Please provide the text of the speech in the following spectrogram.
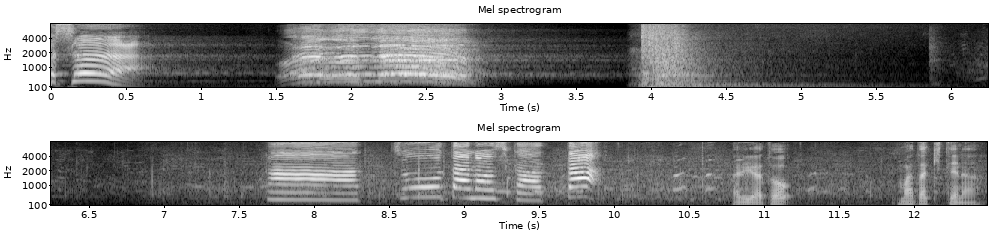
ーさはあ超楽しかった。ありがとう。また来てな。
